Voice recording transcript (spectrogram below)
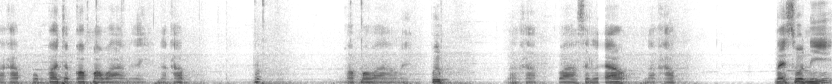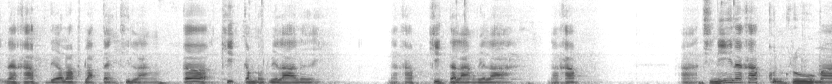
นะครับ ผมก็จะก๊อปมาวางเลยนะครับก๊อปมาวางเลยปึ๊บนะครับ วางเสร็จแล้วนะครับ ในส่วนนี้นะครับ เดี๋ยวเราปรับแต่งที่หลังก็คลิกกำหนดเวลาเลยนะครับ คลิกตารางเวลานะครับทีนี้นะครับคุณครูมา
